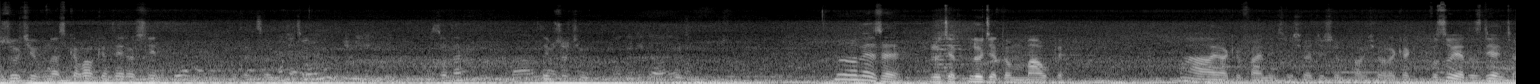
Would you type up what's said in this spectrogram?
Rzucił w nas kawałkiem tej rośliny. Tutaj co widzicie? Co tak? Tym rzucił. No wiesz, ludzie, ludzie to małpy. A jaki fajny się siedzi szympansiorek, jak pozuje do zdjęcia.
